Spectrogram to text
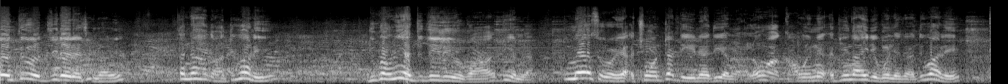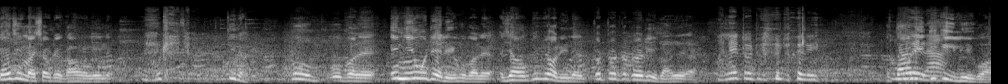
ဟိုသူ့ကိုကြည့်လိုက်တဲ့အချိန်မှာလေတနာသွား तू ကလေဒီကောင်လေးကတသေးလေးကိုကွာသိရမလားသူများဆိုတော့ရအချွန်တက်တည်နေသိရမလားအလုံးကခေါင်းဝင်နဲ့အပြင်းသားကြီးတွေဝင်နေဆိုတော့ तू ကလေကန်းချင်မှာရှောက်တဲ့ခေါင်းဝင်လေးနဲ့တိလားဟိုဟိုဗာလေအင်းင်းဝတ်တဲ့လေးဟိုဗာလေအယောင်ပြပြလေးနဲ့တွတ်တွတ်တွတ်တွတ်လေးဗာလေအဲ့ဘာလဲတွတ်တွတ်တွတ်လေး အသားလေးအီအီလေးကွာ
